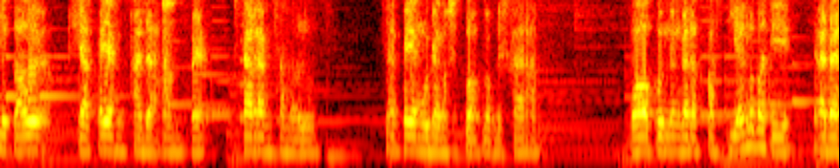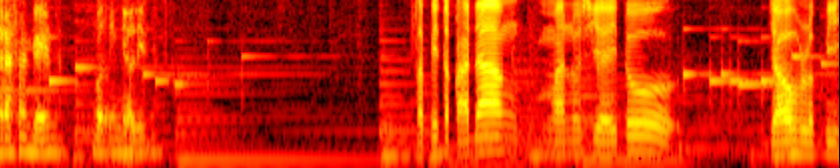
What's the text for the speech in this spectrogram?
Lu tahu siapa yang ada sampai sekarang sama lu. Siapa yang udah nge-support lu sampai sekarang. Walaupun nggak ada kepastian lu pasti ada rasa gak enak buat ninggalin tapi terkadang manusia itu jauh lebih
